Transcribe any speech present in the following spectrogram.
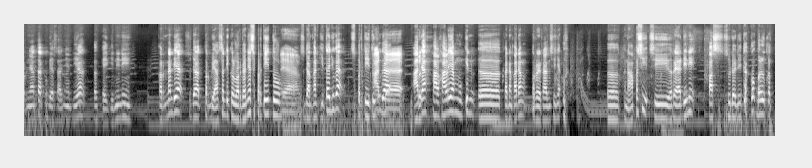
Ternyata kebiasaannya dia eh, kayak gini nih. karena dia sudah terbiasa di keluarganya seperti itu. Ya. Sedangkan kita juga seperti itu juga. Ada Ada hal-hal yang mungkin eh, kadang-kadang toleransinya, uh, eh, kenapa sih si Riyadi ini pas sudah nikah kok baru ket-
